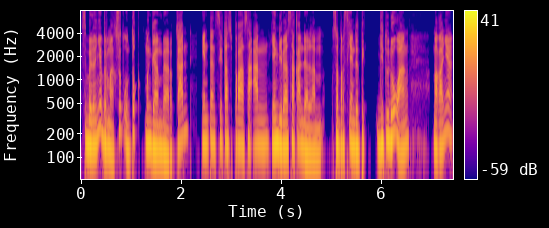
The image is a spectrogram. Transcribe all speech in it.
sebenarnya bermaksud untuk menggambarkan intensitas perasaan yang dirasakan dalam sepersekian detik gitu doang. Makanya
